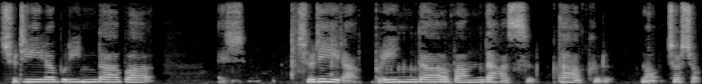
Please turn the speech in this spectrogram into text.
シュリーラ・ブリンダーバー、シュリーラ・ブリンダーバンダース・タークルの著書、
